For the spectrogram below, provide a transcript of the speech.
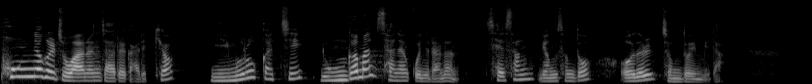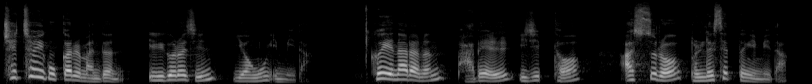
폭력을 좋아하는 자를 가리켜 니무롯같이 용감한 사냥꾼이라는 세상 명성도 얻을 정도입니다. 최초의 국가를 만든 일그러진 영웅입니다. 그의 나라는 바벨, 이집트, 아수르, 블레셋 등입니다.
